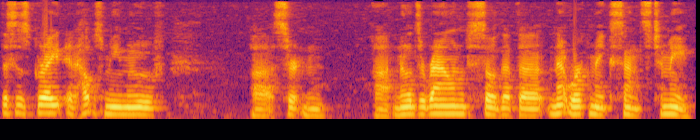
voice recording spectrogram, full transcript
This is great. It helps me move uh, certain uh, nodes around so that the network makes sense to me.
